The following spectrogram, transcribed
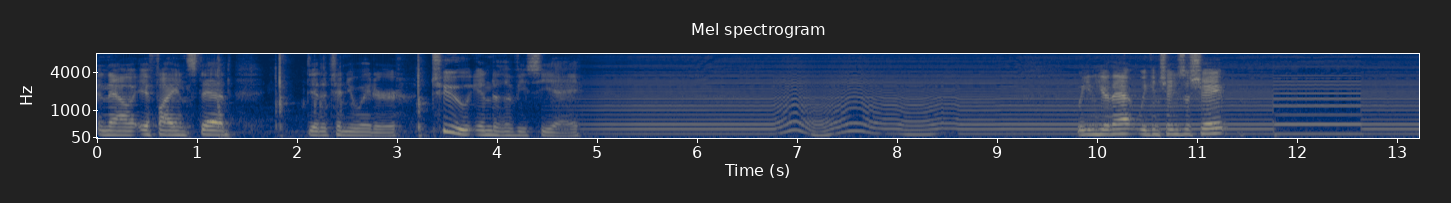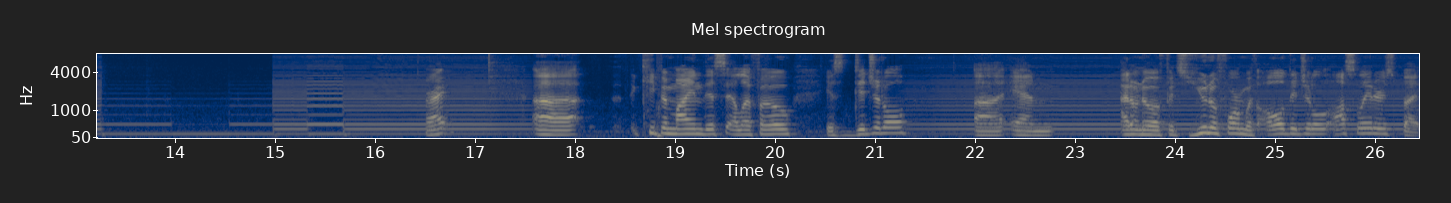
And now if I instead did attenuator 2 into the VCA, we can hear that. We can change the shape. All right. Uh, keep in mind this LFO is digital, uh, and I don't know if it's uniform with all digital oscillators, but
